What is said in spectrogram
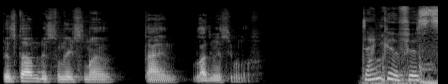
Bis dann, bis zum nächsten Mal. Dein Wladimir Simonov. Danke fürs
